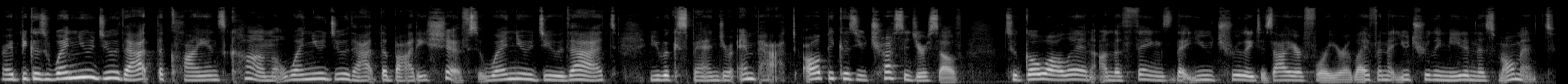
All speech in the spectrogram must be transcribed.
Right? Because when you do that, the clients come. When you do that, the body shifts. When you do that, you expand your impact. All because you trusted yourself to go all in on the things that you truly desire for your life and that you truly need in this moment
